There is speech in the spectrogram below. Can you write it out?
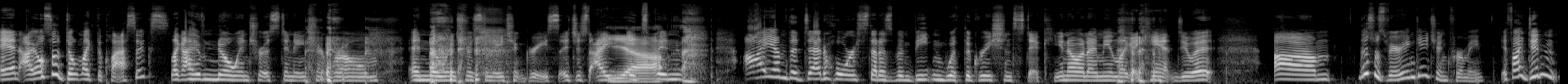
And I also don't like the classics. Like I have no interest in ancient Rome and no interest in ancient Greece. It just I Yeah. it's been I am the dead horse that has been beaten with the Grecian stick. You know what I mean? Like I can't do it. Um this was very engaging for me. If I didn't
